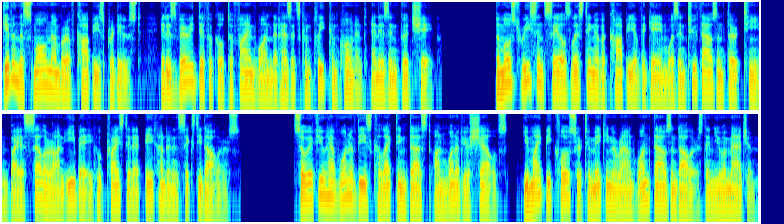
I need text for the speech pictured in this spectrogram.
Given the small number of copies produced, it is very difficult to find one that has its complete component and is in good shape. The most recent sales listing of a copy of the game was in 2013 by a seller on eBay who priced it at $860. So if you have one of these collecting dust on one of your shelves, you might be closer to making around $1,000 than you imagine.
